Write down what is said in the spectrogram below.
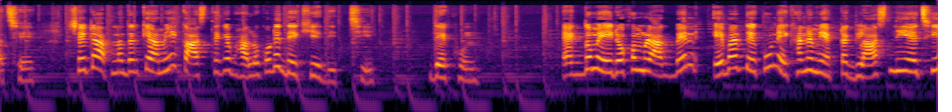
আছে, সেটা আপনাদেরকে আমি কাছ থেকে ভালো করে দেখিয়ে দিচ্ছি। দেখুন। একদম এই রকম রাখবেন। এবার দেখুন, এখানে আমি একটা গ্লাস নিয়েছি।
